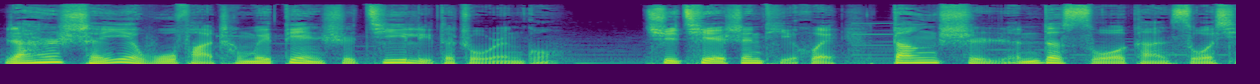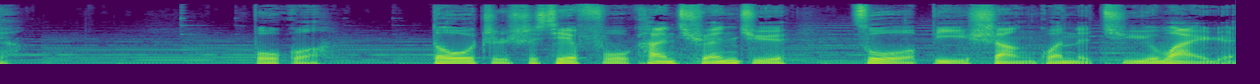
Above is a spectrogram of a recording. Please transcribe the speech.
然而，谁也无法成为电视机里的主人公，去切身体会当事人的所感所想。不过，都只是些俯瞰全局、作弊上官的局外人。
